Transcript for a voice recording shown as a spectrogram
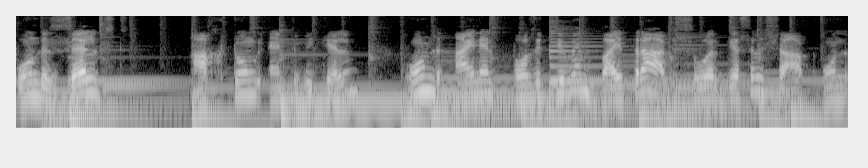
und Selbstachtung entwickeln und einen positiven Beitrag zur Gesellschaft und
